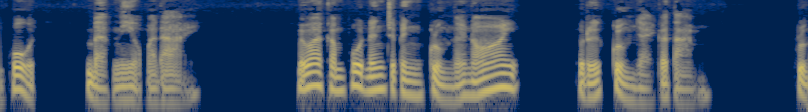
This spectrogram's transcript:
ำพูดแบบนี้ออกมาได้ ไม่ว่าคำพูดนั้นจะเป็นกลุ่มน้อยๆ หรือกลุ่มใหญ่ก็ตาม กลุ่ม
